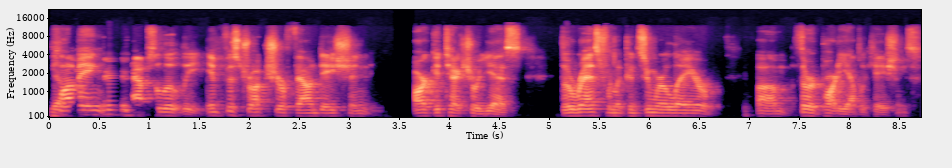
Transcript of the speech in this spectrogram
Yeah. Plumbing, absolutely. Infrastructure, foundation, architecture, yes. The rest from a consumer layer, um, third party applications.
